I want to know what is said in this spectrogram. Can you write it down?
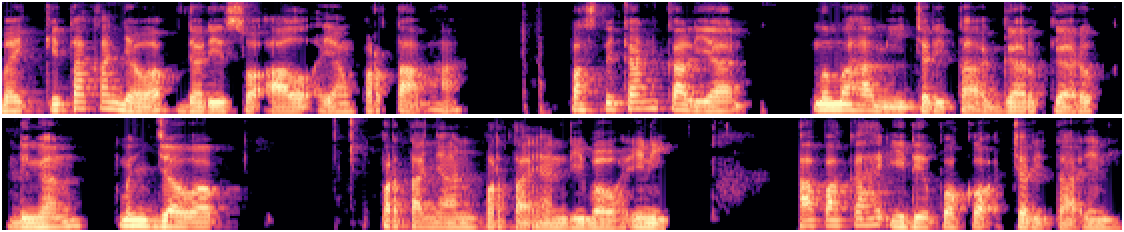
Baik, kita akan jawab dari soal yang pertama. Pastikan kalian memahami cerita garuk-garuk dengan menjawab pertanyaan-pertanyaan di bawah ini. Apakah ide pokok cerita ini?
